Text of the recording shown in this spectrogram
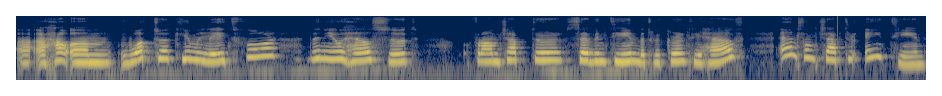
uh, how um what to accumulate for the new hell suit from chapter 17 that we currently have and from chapter 18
